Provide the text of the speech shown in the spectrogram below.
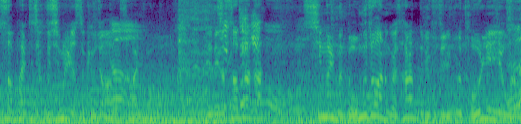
치, 수업할 때 자꾸 침 흘렸어 교정하고 어. 있어가지고 근데 내가 침 수업하다 튀기고. 침 흘리면 너무 좋아하는 거야 사람들이 그래서 일부러 더 흘리려고 그러고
